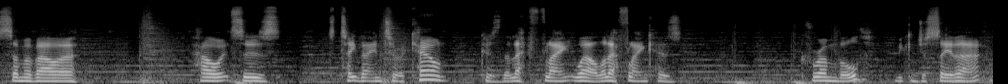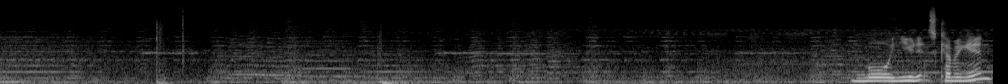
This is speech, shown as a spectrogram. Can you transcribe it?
some of our howitzers to take that into account because the left flank, well, the left flank has crumbled. We can just say that. More units coming in.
